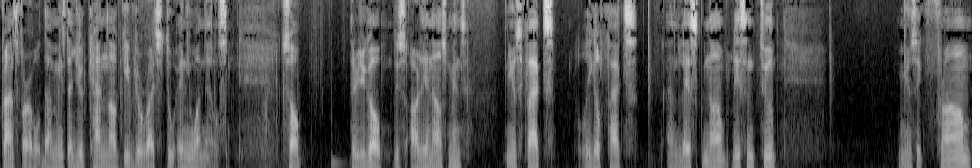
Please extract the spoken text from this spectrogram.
transferable. That means that you cannot give your rights to anyone else. So there you go. These are the announcements, news facts, legal facts, and let's now listen to music from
